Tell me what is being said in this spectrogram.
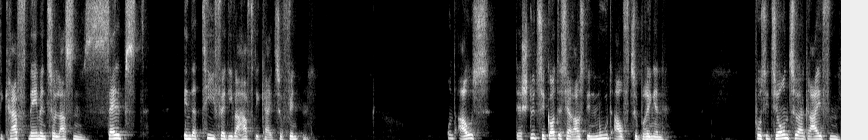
die Kraft nehmen zu lassen, selbst in der Tiefe die Wahrhaftigkeit zu finden. Und aus der Stütze Gottes heraus den Mut aufzubringen, Position zu ergreifen,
